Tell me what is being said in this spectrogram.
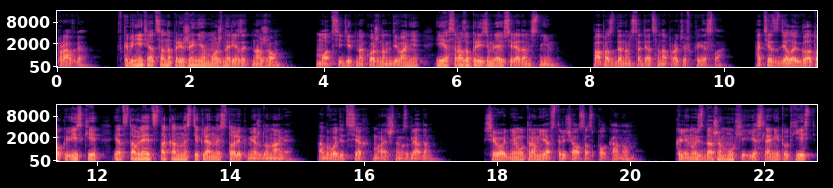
правда. В кабинете отца напряжение можно резать ножом. Мод сидит на кожаном диване, и я сразу приземляюсь рядом с ним. Папа с Дэном садятся напротив кресла. Отец делает глоток виски и отставляет стакан на стеклянный столик между нами. Обводит всех мрачным взглядом. Сегодня утром я встречался с полканом. Клянусь, даже мухи, если они тут есть,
